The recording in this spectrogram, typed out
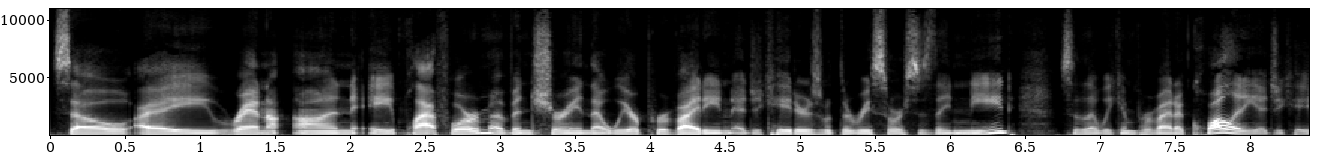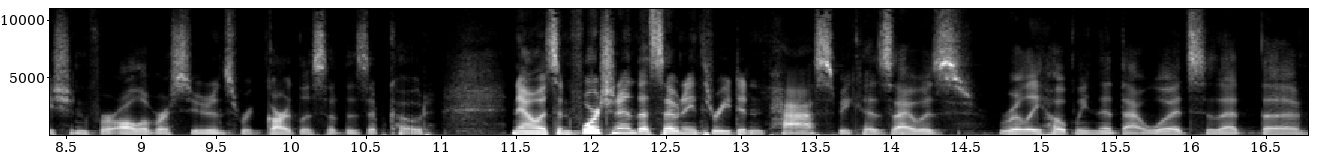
So I ran on a platform of ensuring that we are providing educators with the resources they need so that we can provide a quality education for all of our students, regardless of the zip code. Now, it's unfortunate that 73 didn't pass because I was really hoping that that would so that the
